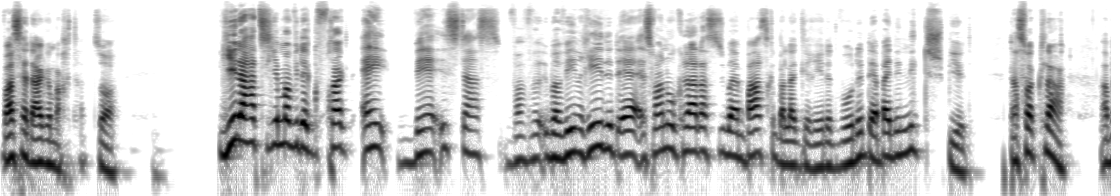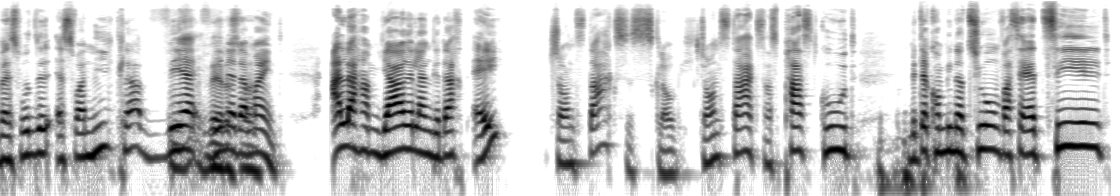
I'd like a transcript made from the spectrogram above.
was er da gemacht hat. So. Jeder hat sich immer wieder gefragt, ey, wer ist das? Über wen redet er? Es war nur klar, dass es über einen Basketballer geredet wurde, der bei den Knicks spielt. Das war klar. Aber es, wurde, es war nie klar, wer, Wer wen er da war. meint. Alle haben jahrelang gedacht, ey, John Starks ist es, glaube ich. John Starks, das passt gut mit der Kombination, was er erzählt.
